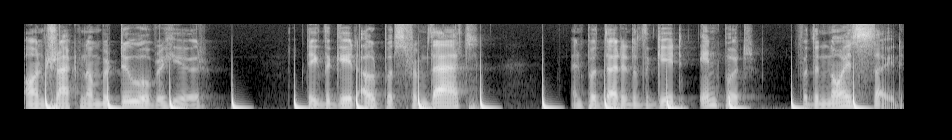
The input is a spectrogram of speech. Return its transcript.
on track number 2 over here. Take the gate outputs from that and put that into the gate input for the noise side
